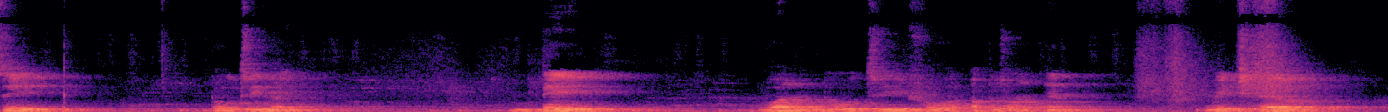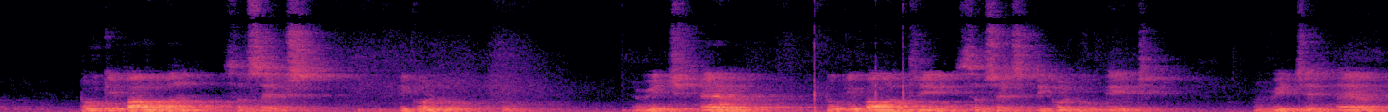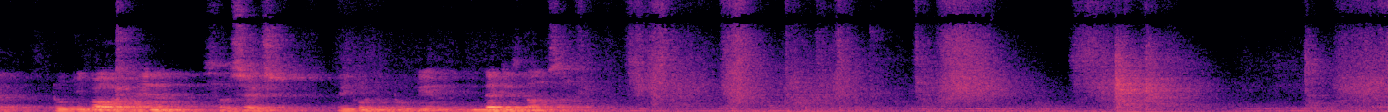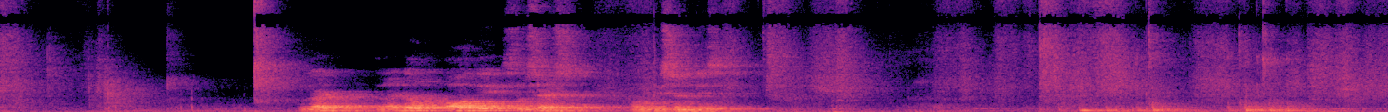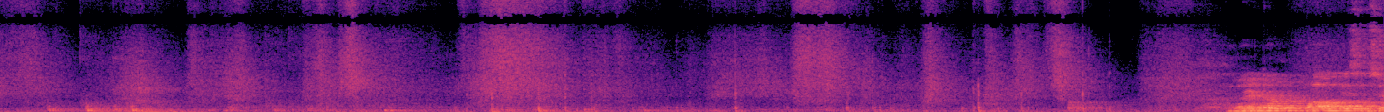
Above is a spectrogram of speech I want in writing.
C two three nine D one two three four up to so on n which have two की power one subsets equal to which have 2 to power 3 subsets equal to 8 which have 2 to power n subsets equal to 2kn. That is the answer. Write, write down all the subsets of this and this.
